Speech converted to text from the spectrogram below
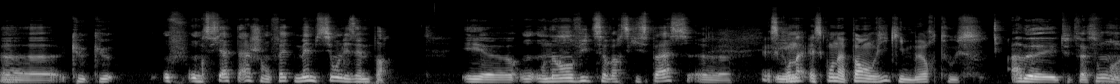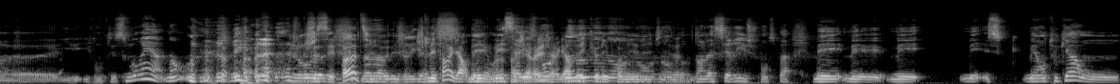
euh, que que on, f- on s'y attache en fait, même si on les aime pas. Et euh, on, on a envie de savoir ce qui se passe. euh, Est-ce Et- qu'on a, est-ce qu'on n'a pas envie qu'ils meurent tous? Ah bah de toute façon, euh, ils, ils vont tous mourir, non? Je rigole. Je sais pas, tu Non, veux- mais je je l'ai pas regardé. Mais, moi. mais Enfin, j'ai- regardé non, que les premiers épisodes. dans, la série, je pense pas. Mais mais mais mais mais en tout cas, on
